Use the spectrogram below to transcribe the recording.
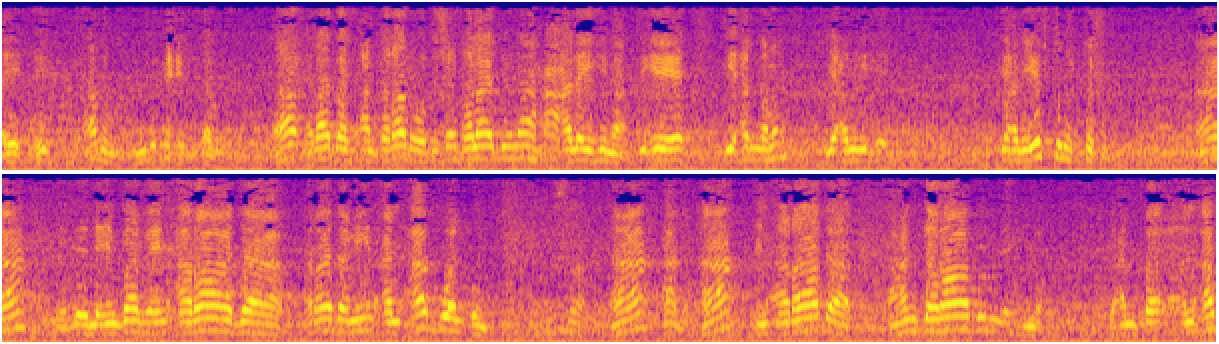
اي اي هذا من ضمن ها؟ اراد ان تراد وتشاء فلا جناح عليهما. في إيه؟ في أنهم يعني يعني يفتنوا الطفل. ها؟ لأن قال فإن اراد أراد مين؟ الأب والأم. ها؟ هذا. ها؟ إن أراد عن تراض يعني الاب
